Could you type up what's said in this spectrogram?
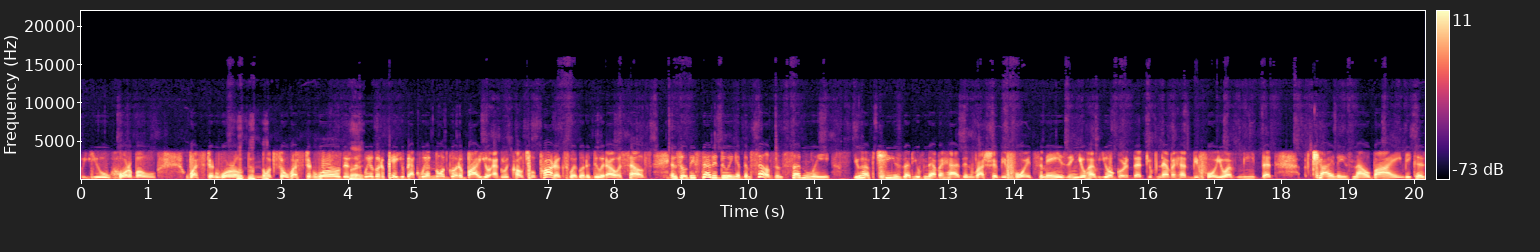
you horrible Western world, not so Western world, is right. that we're going to pay you back. We're not going to buy your agricultural products. We're going to do it ourselves. And so they started doing it themselves. And suddenly, you have cheese that you've never had in Russia before. It's amazing. You have yogurt that you've never had before. You have meat that China is now buying because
